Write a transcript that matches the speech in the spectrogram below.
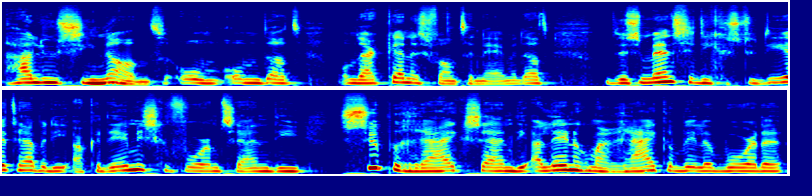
hallucinant om, om, dat, om daar kennis van te nemen. Dat dus mensen die gestudeerd hebben, die academisch gevormd zijn, die superrijk zijn, die alleen nog maar rijker willen worden,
